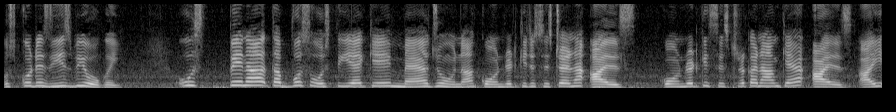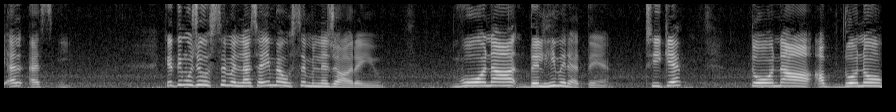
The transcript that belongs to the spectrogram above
उसको डिज़ीज़ भी हो गई उस पे ना तब वो सोचती है कि मैं जो हूँ ना कॉन्ड्रेड की जो सिस्टर है ना आयल्स कॉन्ड्रेड की सिस्टर का नाम क्या है? Ilse I L S E कहती मुझे उससे मिलना चाहिए, मैं उससे मिलने जा रही हूँ। वो ना दिल्ली में रहते हैं, ठीक है? तो ना अब दोनों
